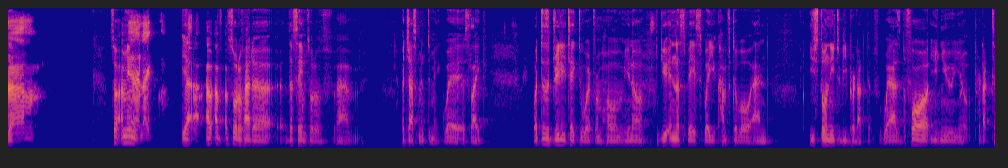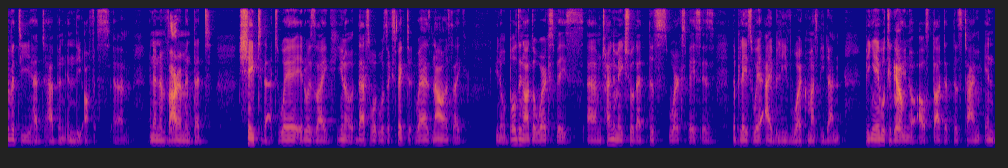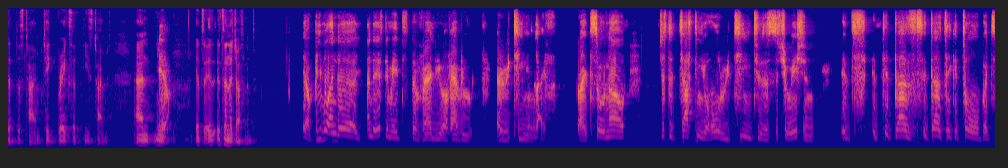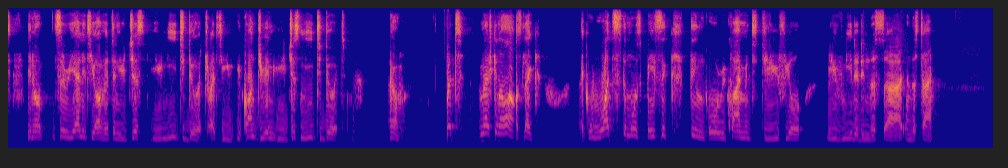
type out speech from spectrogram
Yeah. Um, so I mean, yeah, like yeah, I, I've I've sort of had a the same sort of um, adjustment to make where it's like what does it really take to work from home? You know, you're in a space where you're comfortable and you still need to be productive. Whereas before, you knew, you know, productivity had to happen in the office, um, in an environment that shaped that, where it was like, you know, that's what was expected. Whereas now it's like, you know, building out the workspace, um, trying to make sure that this workspace is the place where I believe work must be done. Being able to go, you know, I'll start at this time, end at this time, take breaks at these times, and you know, it's it's an adjustment. Yeah, people under underestimate the value of having a routine in life, right? So now, just adjusting your whole routine to the situation, it's it, it does it does take a toll, but you know it's the reality of it, and you just you need to do it, right? So you you can't do it, you just need to do it. Um, but Mash, can I ask, like, like what's the most basic thing or requirement do you feel you've needed in this uh, in this time?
